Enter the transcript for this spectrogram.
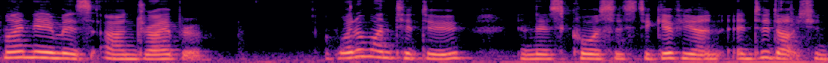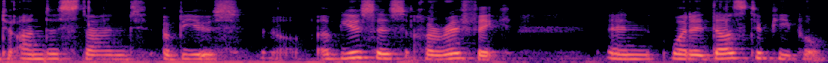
My name is Anne Dryburgh. What I want to do in this course is to give you an introduction to understand abuse. Abuse is horrific in what it does to people.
